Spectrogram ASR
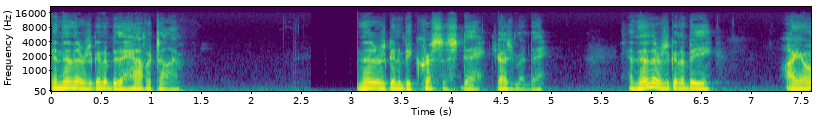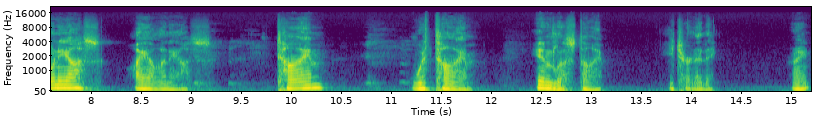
And then there's going to be the half a time. And then there's going to be Christmas Day, Judgment Day. And then there's going to be Aionios, aionios. Time with time. Endless time. Eternity right?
